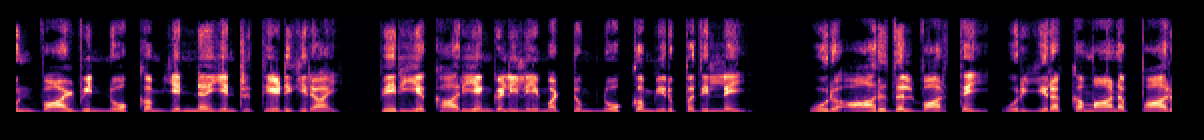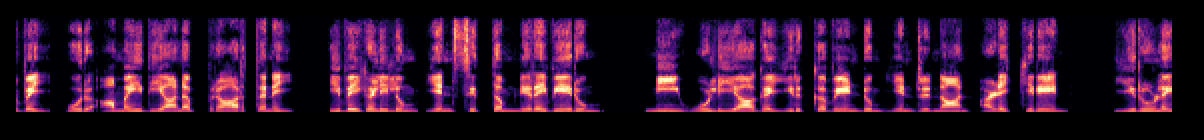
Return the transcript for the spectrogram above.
உன் வாழ்வின் நோக்கம் என்ன என்று தேடுகிறாய். பெரிய காரியங்களிலே மட்டும் நோக்கம் இருப்பதில்லை. ஒரு ஆறுதல் வார்த்தை ஒரு இரக்கமான பார்வை ஒரு அமைதியான பிரார்த்தனை இவைகளிலும் என் சித்தம் நிறைவேறும். நீ ஒளியாக இருக்க வேண்டும் என்று நான் அழைக்கிறேன். இருளை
